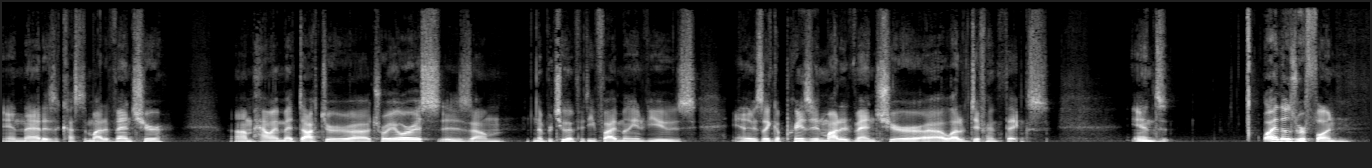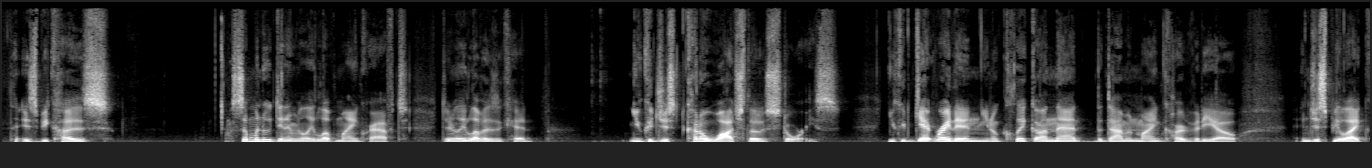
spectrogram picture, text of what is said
and that is a custom mod adventure. Um, How I Met Dr. Uh, Trayaurus is um number two at 55 million views and there's like a prison mod adventure, a lot of different things. And why those were fun is because someone who didn't really love Minecraft, didn't really love it as a kid, you could just kind of watch those stories. You could get right in, you know, click on that the Diamond Minecart video and just be like,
